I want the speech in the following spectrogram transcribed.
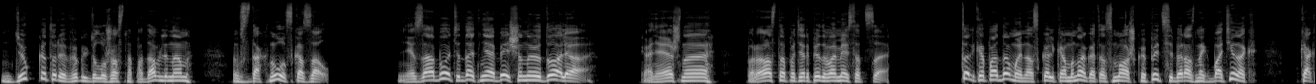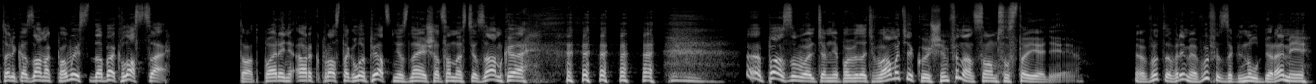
Дюк, который выглядел ужасно подавленным, вздохнул и сказал. «Не забудь дать мне обещанную долю!» «Конечно, просто потерпи два месяца. Только подумай, насколько много ты сможешь купить себе разных ботинок, как только замок повысится до Б-класса. Тот парень Арк просто глупец, не знающий о ценности замка. Позвольте мне поведать вам о текущем финансовом состоянии». В это время в офис заглянул Берами,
